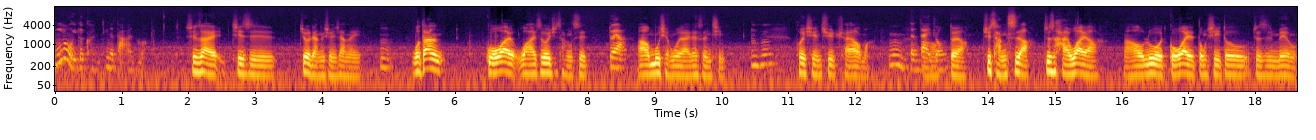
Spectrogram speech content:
你有一个肯定的答案吗？现在其实就两个选项而已。嗯，我当然国外我还是会去尝试。对啊。然后目前我也还在申请。嗯哼。会先去 try out 吗？嗯，等待中。对啊，去尝试啊，就是海外啊。然后如果国外的东西都就是没有。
